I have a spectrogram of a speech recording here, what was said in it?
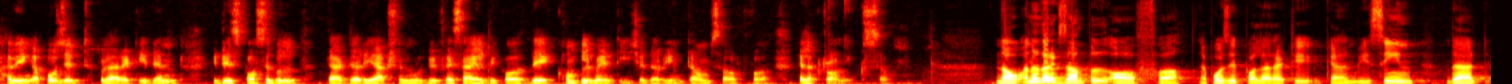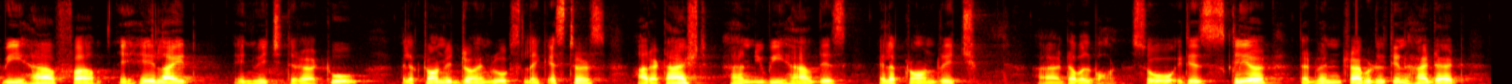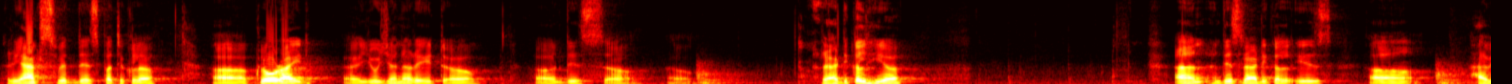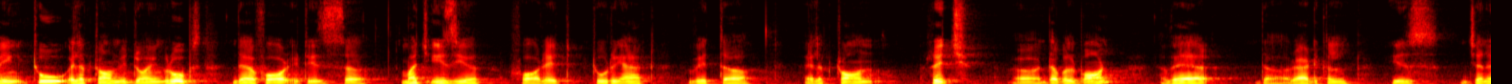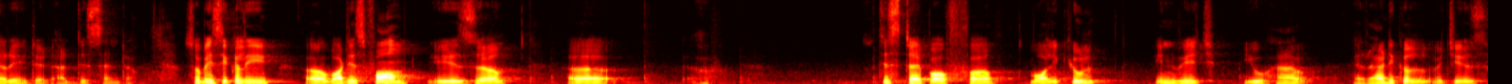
having opposite polarity then it is possible that the reaction will be facile because they complement each other in terms of uh, electronics. Now another example of uh, opposite polarity can be seen that we have uh, a halide in which there are two electron withdrawing groups like esters are attached and we have this electron rich uh, double bond. So it is clear that when tributyltin hydride reacts with this particular uh, chloride uh, you generate uh, uh, this radical here and this radical is having two electron withdrawing groups therefore it is much easier for it to react with the electron rich uh, double bond where the radical is generated at this center. So basically uh, what is formed is uh, uh, this type of molecule in which you have a radical which is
